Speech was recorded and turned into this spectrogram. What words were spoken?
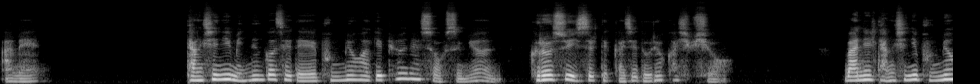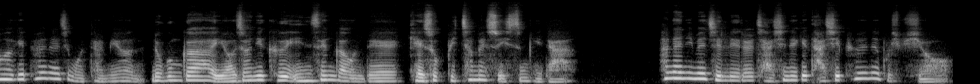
아멘. 당신이 믿는 것에 대해 분명하게 표현할 수 없으면 그럴 수 있을 때까지 노력하십시오. 만일 당신이 분명하게 표현하지 못하면 누군가 여전히 그 인생 가운데 계속 비참할 수 있습니다. 하나님의 진리를 자신에게 다시 표현해 보십시오.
